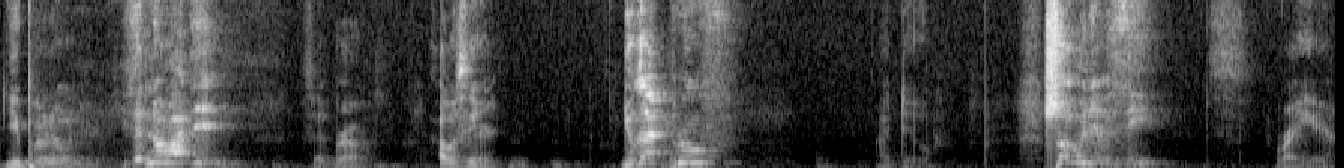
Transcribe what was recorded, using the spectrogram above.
You put it on there. He said, No, I didn't. I said, Bro, I was here. You got proof? Show me the receipt. Right here.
